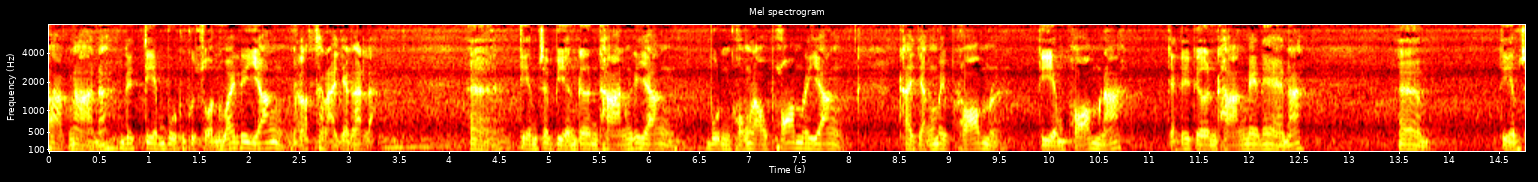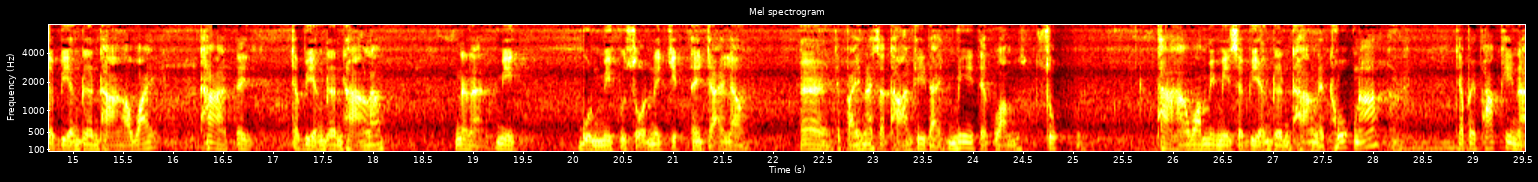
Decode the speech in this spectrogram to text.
ภาคหน้านะ ได้เตรียมบุญกุศลไว้หรือยัง ลักษณะอย่างนั้นแหละเเตรียมเสบียงเดินทางหรือยังบุญของเราพร้อมหรือยัง ถ้ายังไม่พร้อมเตรียมพร้อมนะ จะได้เดินทางแน่ๆนะเเตรียมเสบียงเดินทางเอาไว้ ถ้าได้ จะเบี่ยงเดินทางแล้วนั่นแหะมีบุญมีกุศลในจิตในใจแล้ว เออจะไปนสถานที่ใด มีแต่ความสุข ถ้าหากว่าไม่มีเสบียงเดินทางเนี่ยทุกนะ จะไปพักที่ไหน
